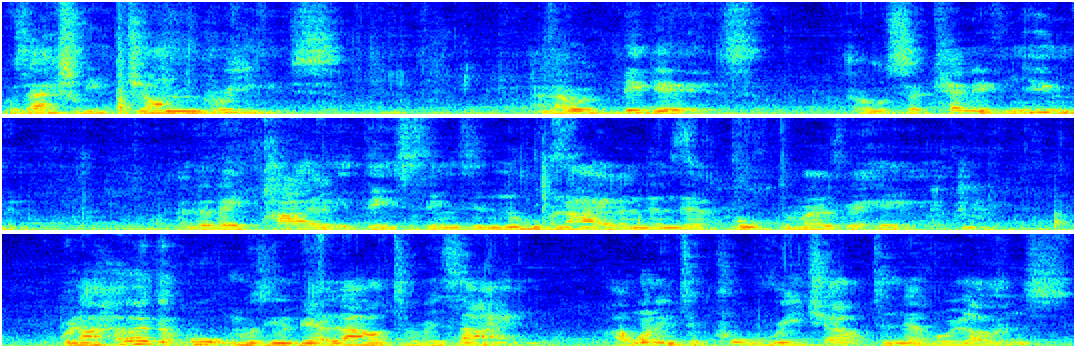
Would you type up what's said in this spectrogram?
was actually John Greaves and old Big Ears, oh, also Kenneth Newman, and that they piloted these things in Northern Ireland and they've brought them over here. When I heard that Walton was going to be allowed to resign, I wanted to call, reach out to Neville Lawrence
